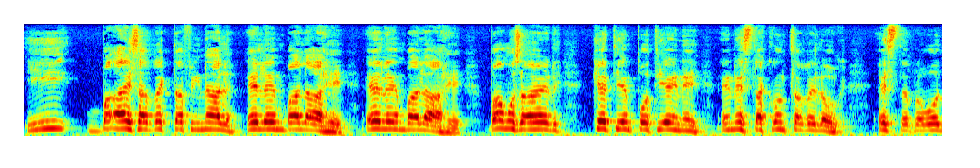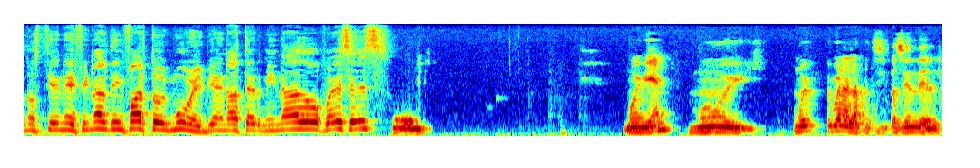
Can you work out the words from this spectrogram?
Y va a esa recta final, el embalaje, el embalaje. Vamos a ver qué tiempo tiene en esta contrarreloj. Este robot nos tiene final de infarto y muy bien ha terminado, jueces. Muy bien, muy, muy buena la participación del,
